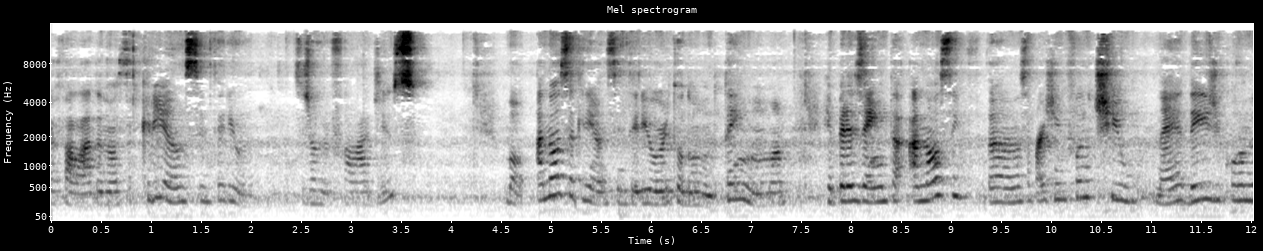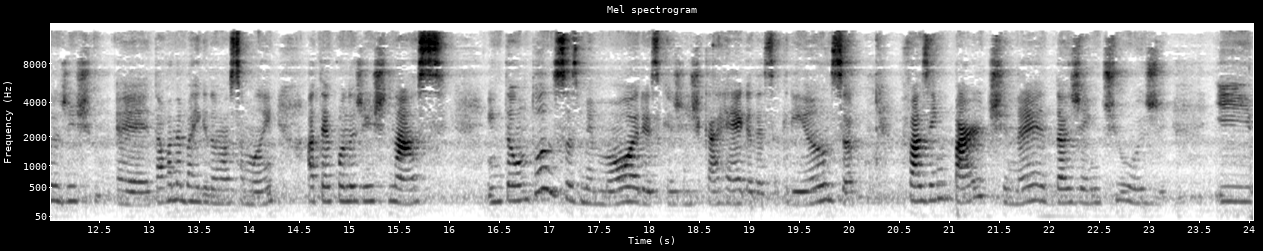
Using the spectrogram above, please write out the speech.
vai falar da nossa criança interior. Você já ouviu falar disso? Bom, a nossa criança interior, todo mundo tem uma, representa a nossa, a nossa parte infantil, né? Desde quando a gente estava é, na barriga da nossa mãe até quando a gente nasce. Então, todas essas memórias que a gente carrega dessa criança fazem parte, né, da gente hoje. E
